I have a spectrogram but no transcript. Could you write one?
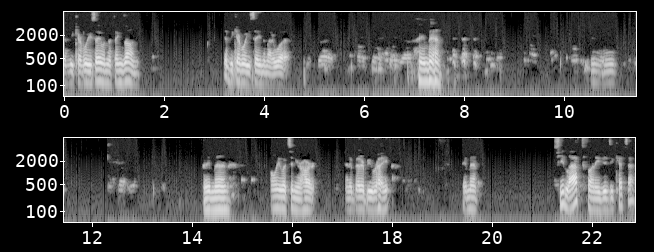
have to be careful what you say when the thing's on. You have to be careful what you say no matter what. Amen. Mhm. Amen. Only what's in your heart, and it better be right. Amen. She laughed funny. Did you catch that?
